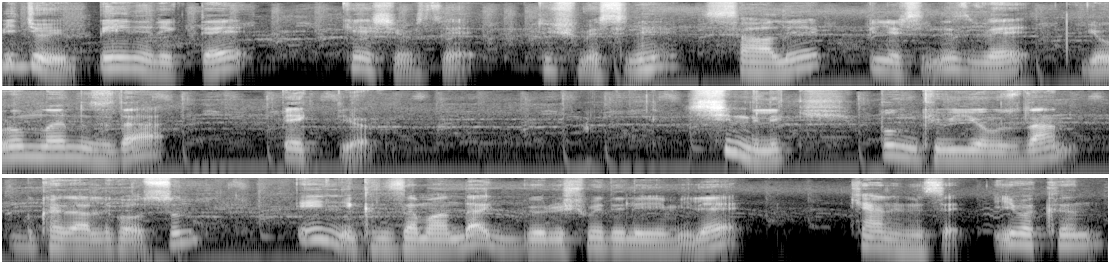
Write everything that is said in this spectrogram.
Videoyu beğenerek de keşfete düşmesini sağlayabilirsiniz ve yorumlarınızı da bekliyorum. Şimdilik bugünkü videomuzdan bu kadarlık olsun. En yakın zamanda görüşme dileğimiyle kendinize iyi bakın.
